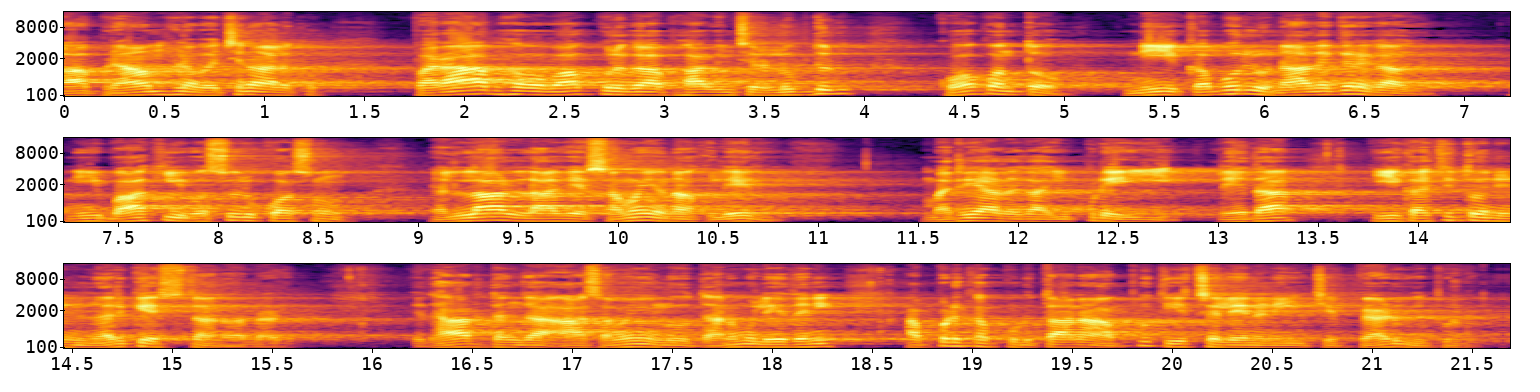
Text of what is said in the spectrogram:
ఆ బ్రాహ్మణ వచనాలకు పరాభవ వాక్కులుగా భావించిన లుబ్ధుడు కోపంతో నీ కబుర్లు నా దగ్గర కాదు. నీ బాకీ వసూలు కోసం ఎల్లాళ్ళలాగే సమయం నాకు లేదు. మర్యాదగా ఇప్పుడే ఇయ్యి లేదా ఈ కత్తితో నిన్ను నరికేస్తాను అన్నాడు. యథార్థంగా ఆ సమయంలో ధనము లేదని అప్పటికప్పుడు తాను అప్పు తీర్చలేనని చెప్పాడు విపురుడు.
